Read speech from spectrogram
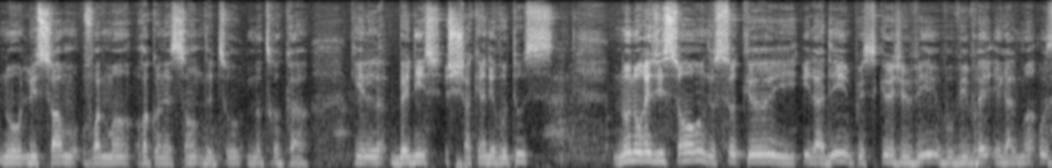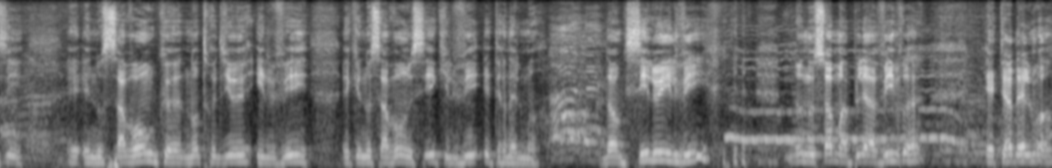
nous lui sommes vraiment reconnaissants de tout notre cœur. Qu'il bénisse chacun de vous tous. Nous nous réjouissons de ce qu'il il a dit, puisque je vis, vous vivrez également aussi. Et, et, nous savons que notre Dieu, il vit, et que nous savons aussi qu'il vit éternellement. Donc, si lui, il vit, nous nous sommes appelés à vivre éternellement,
